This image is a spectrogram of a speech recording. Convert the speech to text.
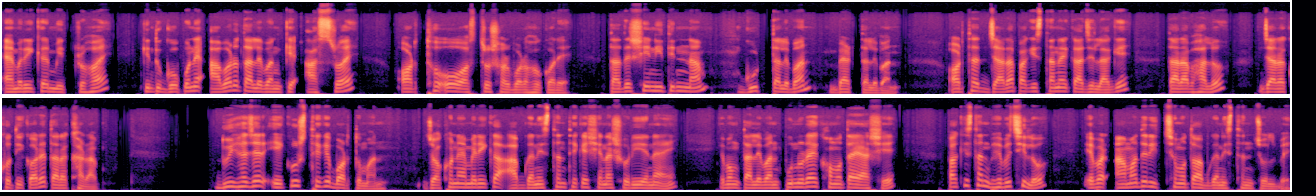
আমেরিকার মিত্র হয়, কিন্তু গোপনে আবারও তালেবানকে আশ্রয়, অর্থ ও অস্ত্র সরবরাহ করে। তাদের সেই নীতির নাম, গুড তালেবান, ব্যাড তালেবান। অর্থাৎ যারা পাকিস্তানের কাজে লাগে, তারা ভালো, যারা ক্ষতি করে, তারা খারাপ। দুই হাজার একুশ থেকে বর্তমান, যখন আমেরিকা আফগানিস্তান থেকে সেনা সরিয়ে নেয় এবং তালেবান পুনরায় ক্ষমতায় আসে পাকিস্তান ভেবেছিল, এবার আমাদের ইচ্ছামতো আফগানিস্তান চলবে।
